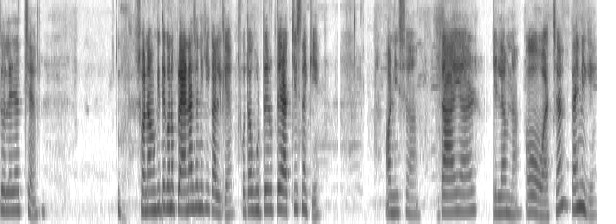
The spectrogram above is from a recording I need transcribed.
চলে যাচ্ছে। সোনামুখীতে কোনো প্ল্যান আছে নাকি কালকে? কোথাও ঘুরতে ঘুরতে যাচ্ছিস নাকি? অনিশা। তাই আর এলাম না। ও আচ্ছা তাই নাকি?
